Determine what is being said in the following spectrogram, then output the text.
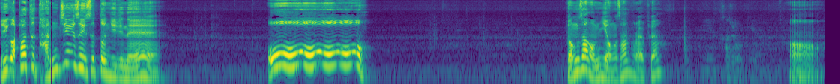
이거 아파트 단지에서 있었던 일이네. 오오오오오. 영상 없니 영상 랄프야? 예, 가져올게요. 어.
